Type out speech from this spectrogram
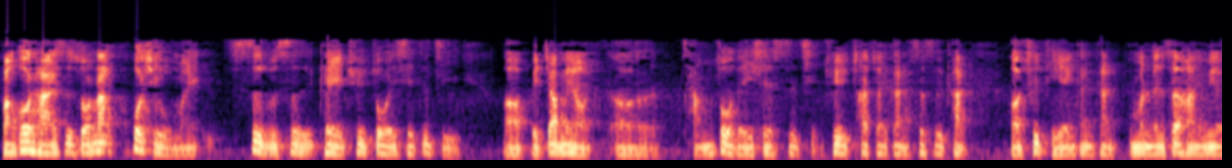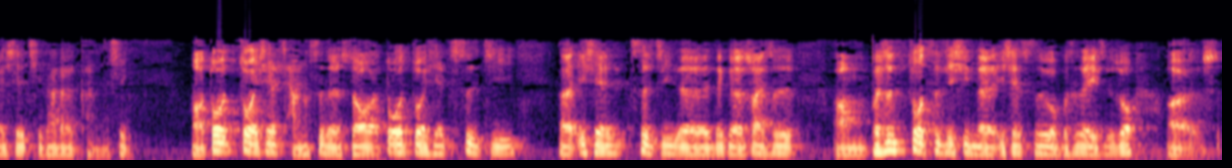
反过来是说，那或许我们是不是可以去做一些自己呃比较没有呃常做的一些事情，去踹踹看、试试看，呃，去体验看看，我们人生还有没有一些其他的可能性？哦，多做一些尝试的时候，多做一些刺激，呃，一些刺激的这个算是嗯，不是做刺激性的一些事物，不是这意思，是说呃是。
